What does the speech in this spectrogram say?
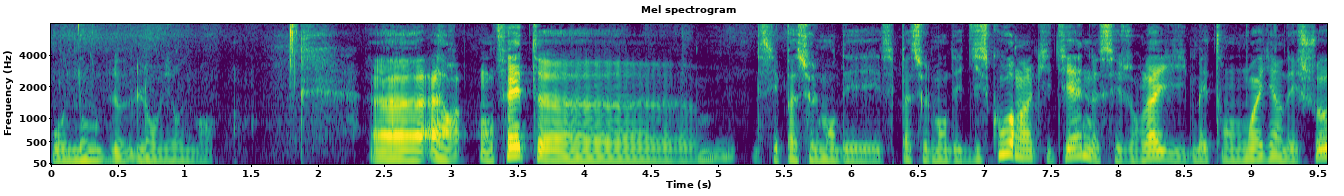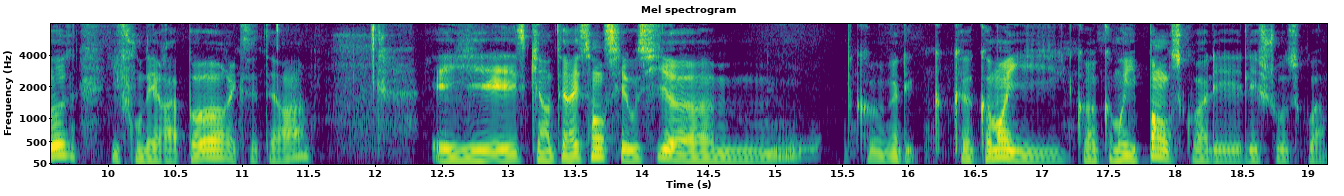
au nom de l'environnement. Alors, en fait, euh, c'est pas seulement des, c'est pas seulement des discours hein, qui tiennent. Ces gens-là, ils mettent en moyen des choses, ils font des rapports, etc. Et, ce qui est intéressant, c'est aussi euh, comment, ils, comment ils pensent quoi, les, les, choses, quoi,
